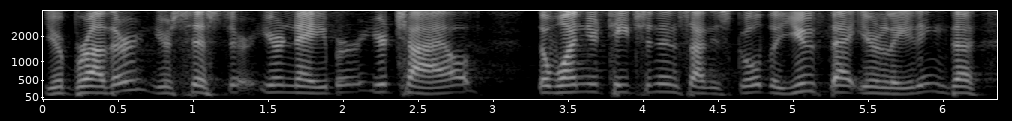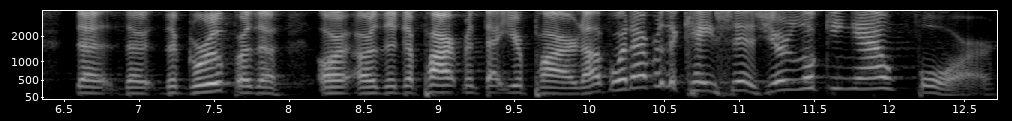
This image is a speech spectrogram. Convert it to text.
your brother, your sister, your neighbor, your child, the one you're teaching in Sunday school, the youth that you're leading, the, the, the, the group or the, or, or the department that you're part of, whatever the case is, you're looking out for.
